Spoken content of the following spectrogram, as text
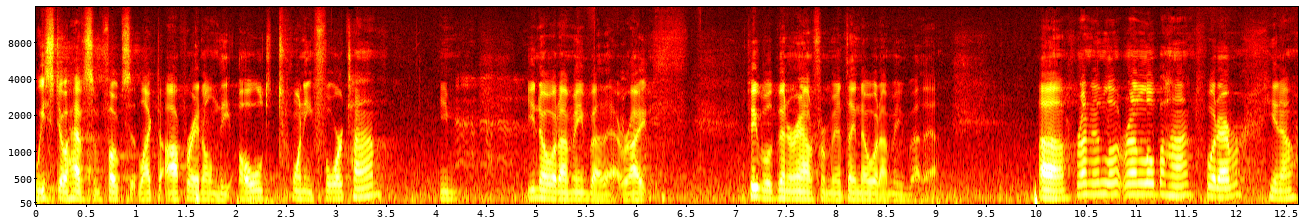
we still have some folks that like to operate on the old 24 time. You, you know what I mean by that, right? People have been around for a minute, they know what I mean by that uh, running a little, run a little behind, whatever, you know.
